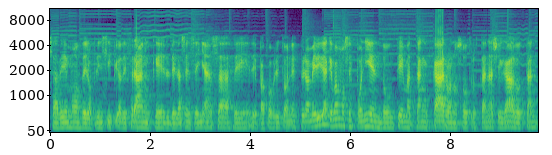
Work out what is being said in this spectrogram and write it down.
sabemos de los principios de Frankel, de las enseñanzas de, de, Paco Bretones, pero a medida que vamos exponiendo un tema tan caro a nosotros, tan allegado, tan,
